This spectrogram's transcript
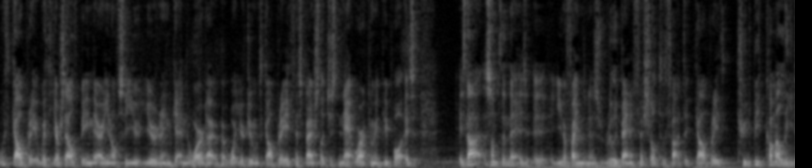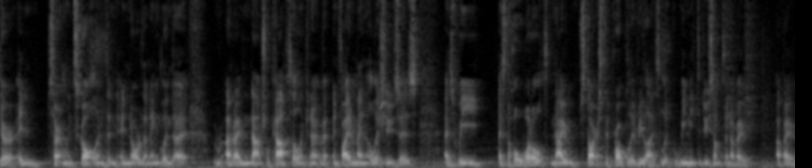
with Galbraith, with yourself being there, you know, obviously you, you're in getting the word out about what you're doing with Galbraith, especially just networking with people, is is that something that is, you're finding is really beneficial to the fact that Galbraith could become a leader in certainly in Scotland and in Northern England uh, around natural capital and kind of environmental issues as as we as the whole world now starts to properly realise look we need to do something about about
